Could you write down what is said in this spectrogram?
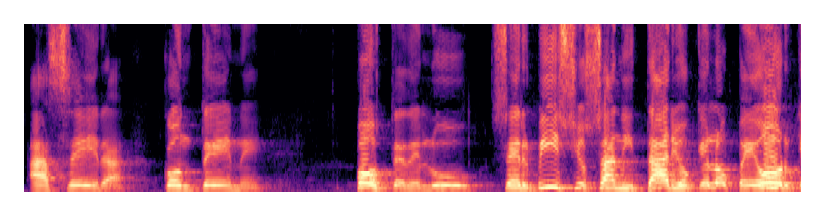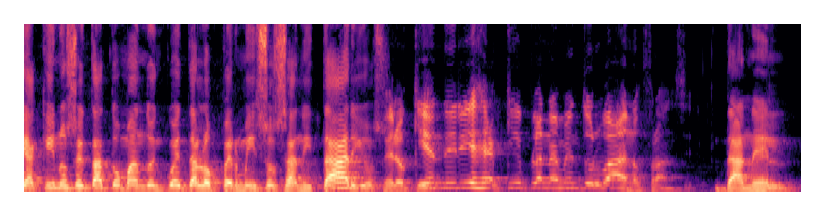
acera, contene, poste de luz, servicios sanitarios, que es lo peor que aquí no se está tomando en cuenta los permisos sanitarios. Pero ¿quién dirige aquí planeamiento urbano, Francis? Danel,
